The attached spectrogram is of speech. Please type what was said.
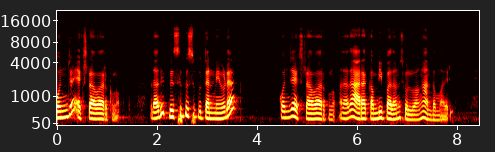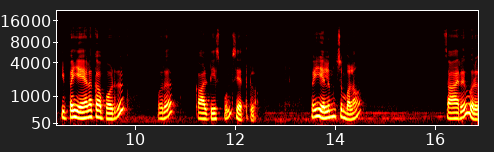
கொஞ்சம் எக்ஸ்ட்ராவாக இருக்கணும். அதாவது பிசு பிசுப்பு தன்மையோட கொஞ்சம் எக்ஸ்ட்ராவாக இருக்கணும். அதாவது அரை கம்பி பதம்னு சொல்லுவாங்க அந்த மாதிரி. இப்போ ஏலக்காய் பவுட்ரு ஒரு கால் டீஸ்பூன் சேர்த்துக்கலாம். இப்போ எலுமிச்சம்பழம் சாறு ஒரு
